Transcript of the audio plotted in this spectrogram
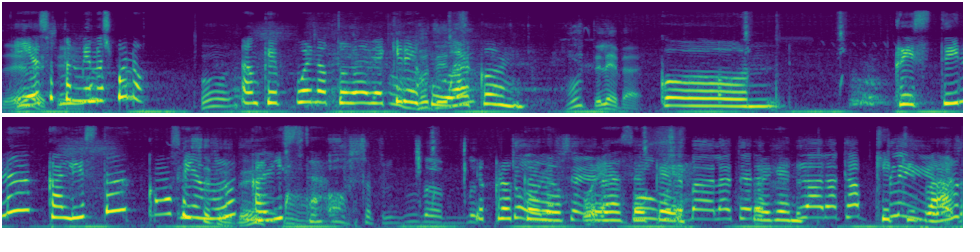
Y eso también es bueno. Aunque bueno, todavía quiere jugar con... con... Cristina Calista, ¿cómo se llama? Calista. Yo creo que lo voy a hacer que jueguen Kiki Bag.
